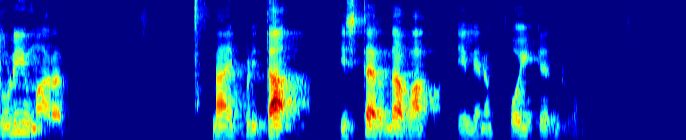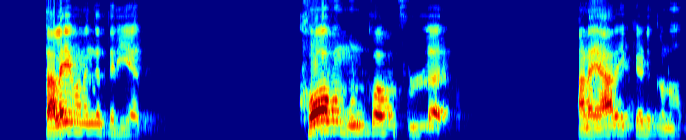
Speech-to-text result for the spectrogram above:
துளியும் மாறாது. நான் இப்படித்தான் இஷ்டம் இருந்தா வா இல்லைன்னா போயிட்டே இருந்துருவாங்க தலை வணங்க தெரியாது. கோபம் முன்கோபம் ஃபுல்லா இருக்கும். ஆனா யாரை கெடுக்கணும்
